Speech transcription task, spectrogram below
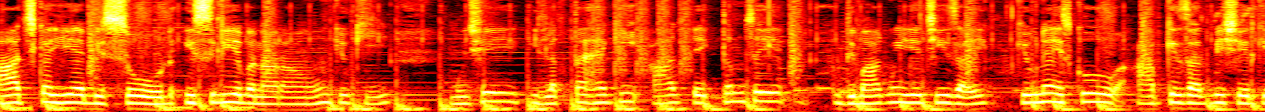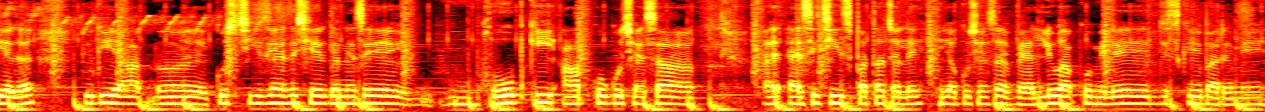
आज का ये एपिसोड इसलिए बना रहा हूँ क्योंकि मुझे लगता है कि आज एकदम से दिमाग में ये चीज़ आई, क्यों ना इसको आपके साथ भी शेयर किया जाए, क्योंकि आप कुछ चीज़ें ऐसे शेयर करने से होप कि आपको कुछ ऐसा ऐसी चीज़ पता चले या कुछ ऐसा वैल्यू आपको मिले जिसके बारे में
